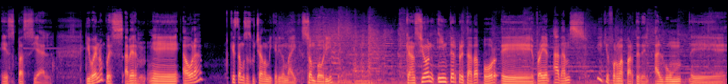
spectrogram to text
espacial. Y bueno, pues a ver, eh, ahora, ¿qué estamos escuchando, mi querido Mike? Somebody. Canción interpretada por eh, Brian Adams y que forma parte del álbum eh,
